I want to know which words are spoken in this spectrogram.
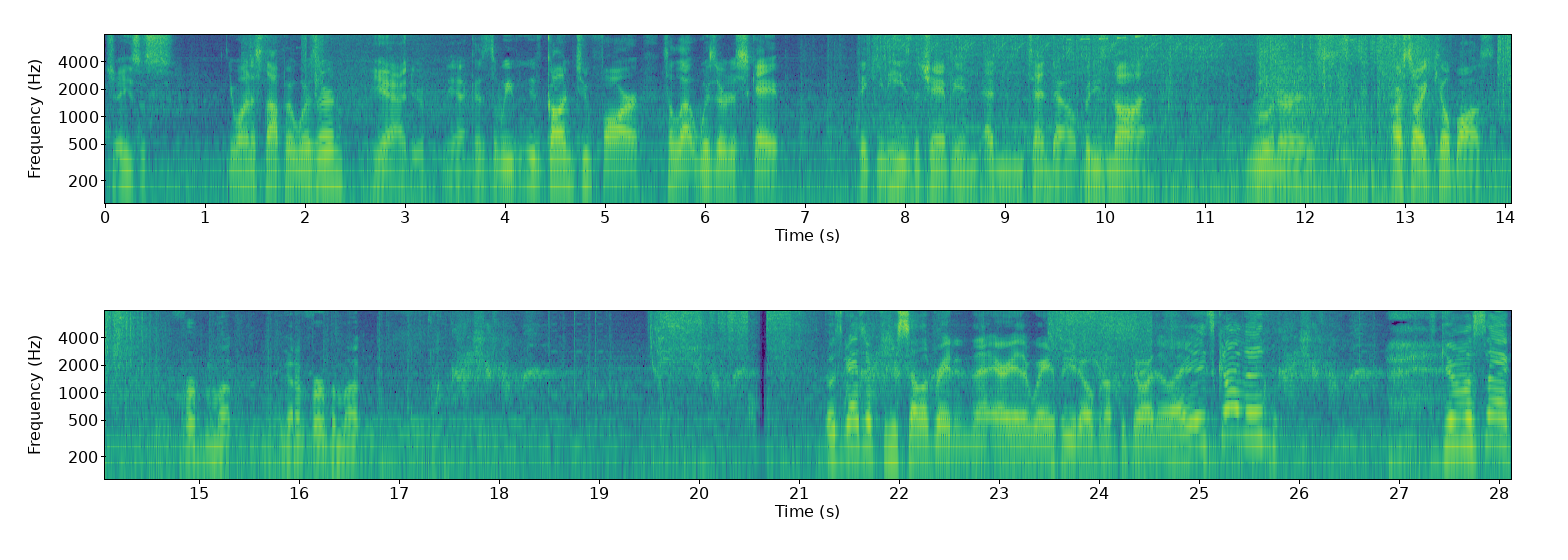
Jesus. You want to stop at Wizard? Yeah, I do. Yeah, because we've, we've gone too far to let Wizard escape, thinking he's the champion at Nintendo, but he's not. Ruiner is. Or sorry, Kill Boss. Verb him up. We gotta verb him up. Those guys are pretty celebrating in that area. They're waiting for you to open up the door. They're like, "It's coming! Just give him a sec."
